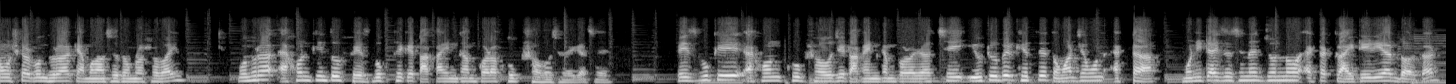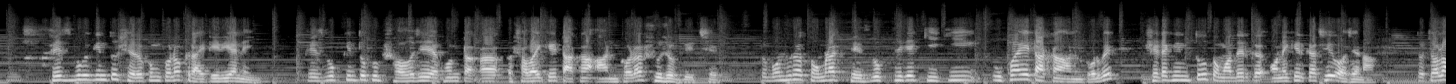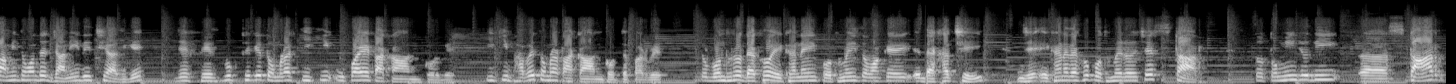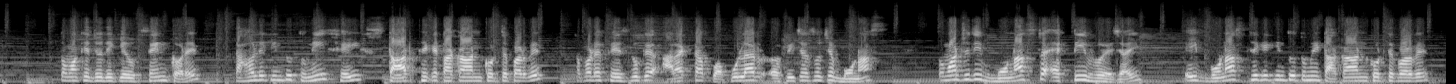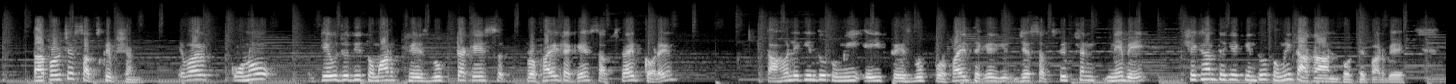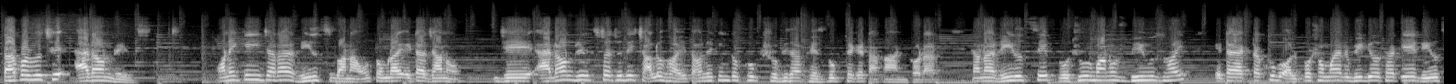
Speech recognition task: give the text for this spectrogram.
নমস্কার বন্ধুরা, কেমন আছো তোমরা সবাই? বন্ধুরা, এখন কিন্তু ফেসবুক থেকে টাকা ইনকাম করা খুব সহজ হয়ে গেছে। ফেসবুকে এখন খুব সহজে টাকা ইনকাম করা যাচ্ছে। ইউটিউবের ক্ষেত্রে তোমার যেমন একটা মনিটাইজেশনের জন্য একটা ক্রাইটেরিয়ার দরকার ফেসবুকে কিন্তু সেরকম কোনো ক্রাইটেরিয়া নেই। ফেসবুক কিন্তু খুব সহজেই এখন টাকা, সবাইকে টাকা আর্ন করার সুযোগ দিচ্ছে। তো বন্ধুরা, তোমরা ফেসবুক থেকে কি কি উপায়ে টাকা আর্ন করবে, সেটা কিন্তু তোমাদের অনেকের কাছেই অজানা। তো চলো আমি তোমাদের জানিয়ে দিচ্ছি আজকে যে ফেসবুক থেকে তোমরা কি কি উপায়ে টাকা আর্ন করবে, কি কি ভাবে তোমরা টাকা আর্ন করতে পারবে। তো বন্ধুরা দেখো, এখানেই প্রথমেই তোমাকে দেখাচ্ছি যে এখানে দেখো প্রথমে রয়েছে স্টার তো তুমি যদি স্টার তোমাকে যদি কেউ সেন্ড করে, তাহলে কিন্তু তুমি সেই স্টার থেকে টাকা আর্ন করতে পারবে। তারপরে ফেসবুকে আর একটা পপুলার ফিচার্স হচ্ছে বোনাস তোমার যদি বোনাসটা অ্যাক্টিভ হয়ে যায়, এই বোনাস থেকে কিন্তু তুমি টাকা আর্ন করতে পারবে। তারপর হচ্ছে সাবস্ক্রিপশন এবার কোনো কেউ যদি তোমার ফেসবুকটাকে প্রোফাইলটাকে সাবস্ক্রাইব করে, তাহলে কিন্তু তুমি এই ফেসবুক প্রোফাইল থেকে যে সাবস্ক্রিপশন নেবে, সেখান থেকে কিন্তু তুমি টাকা আর্ন করতে পারবে। তারপর হচ্ছে অ্যাড অন রিলস অনেকেই যারা রিলস বানাও, তোমরা এটা জানো যে অ্যাড অন রিলসটা যদি চালু হয়, তাহলে কিন্তু খুব সুবিধা ফেসবুক থেকে টাকা আর্ন করার। কেননা রিলসে প্রচুর মানুষ ভিউজ হয়। এটা একটা খুব অল্প সময়ের ভিডিও থাকে রিলস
